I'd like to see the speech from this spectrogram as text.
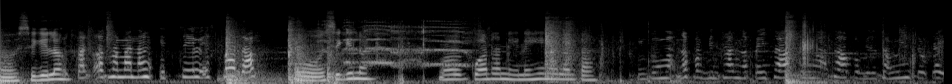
Oh, sige lang. Tagas naman ang siling espada. Oh, sige lang. Magkuan ra ni nahinay lang ta. Hindi nga napabintan nga pa isa ako nga sa ako bisa sa minto kay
